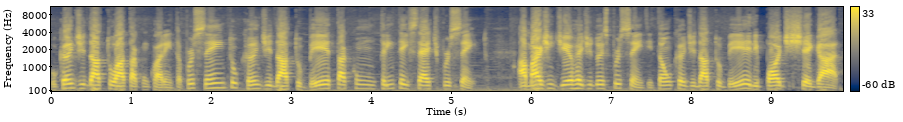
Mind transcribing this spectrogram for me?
o candidato A está com 40%, o candidato B está com 37%. A margem de erro é de 2%. Então o candidato B ele pode chegar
